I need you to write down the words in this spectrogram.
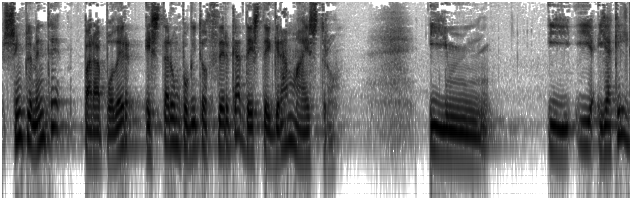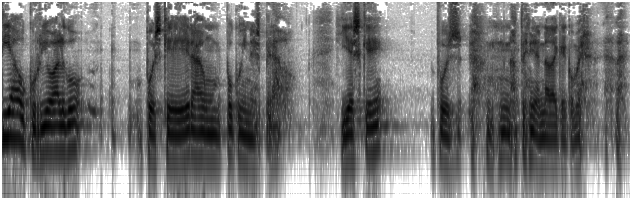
simplemente para poder estar un poquito cerca de este gran maestro. Y, y, y aquel día ocurrió algo pues que era un poco inesperado. Y es que, pues, no tenían nada que comer.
